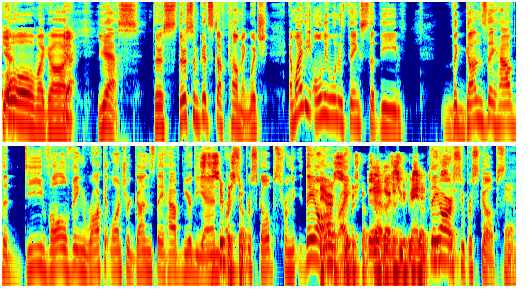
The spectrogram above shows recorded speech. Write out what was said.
yeah, Oh my god. Yeah. Yes. There's there's some good stuff coming, which am I the only one who thinks that the the guns they have, the devolving rocket launcher guns they have near the end Super are Scope. super scopes from the they are, They are right? super scopes. They Yeah, they're like just super scopes. They are Yeah. super scopes. Yeah.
